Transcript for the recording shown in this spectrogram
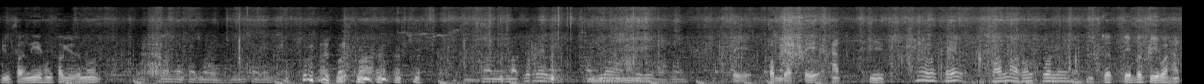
อยู่ฝั่งนี้ของเขาอยู่ทางโน้นมันกันไปมาไม่ใช่กันมันหลักเล่นๆทำแรกที่นี่ออกมาเตะคอมแบบเตะฮักนี่เนี่ยมันเตะสอนมาสอนควรเลยเจ็ดเตะปตีว่าฮัก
